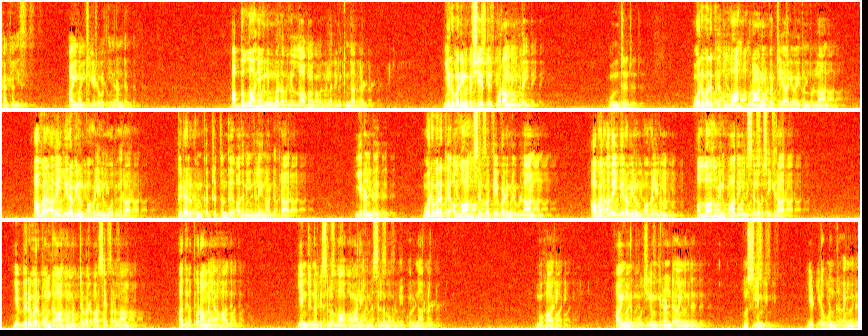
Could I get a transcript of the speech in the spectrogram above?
ஹதீஸ் ஐநூற்றி எழுபத்தி இரண்டு. அப்துல்லாஹிபின் உமர் அபி அல்லாஹும் அவர்கள் அறிவிக்கின்றார்கள் இருவரின் விஷயத்தில் பொறாமை இல்லை. ஒன்று ஒருவருக்கு அல்லாஹ் குரானை பற்றிய அறிவை தந்துள்ளான். அவர் அதை இரவிலும் பகலிலும் ஓதுகிறார். பிறருக்கும் கற்றுத்தந்து அதனை நிலைநாட்டுகிறார். இரண்டு ஒருவருக்கு அல்லாஹ் செல்வத்தை வழங்கியுள்ளான். அவர் அதை இரவிலும் பகலிலும் அல்லாஹுவின் பாதையில் செலவு செய்கிறார். இவ்விருவர் போன்று ஆக மற்றவர் ஆசைப்படலாம். அது பொறாமையாகாது என்று நபி சொல்லாஹு அலஹி வசல்லம் அவர்கள் கூறினார்கள். புகாரி ஐந்து பூஜ்ஜியம் இரண்டு ஐந்து முஸ்லிம் எட்டு ஒன்று ஐந்து.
